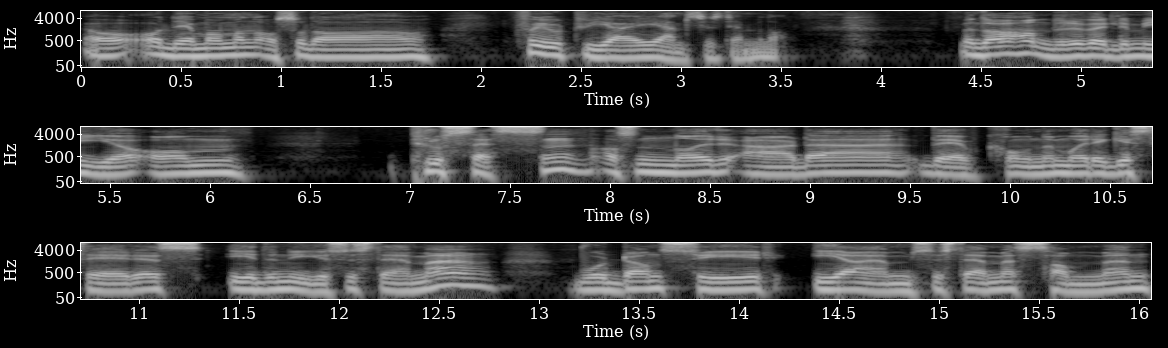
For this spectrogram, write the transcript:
og, og det må man også da få gjort via IM-systemet. da. Men da handler det veldig mye om prosessen, altså når er det vedkommende må registreres i det nye systemet, hvordan syr IAM-systemet sammen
